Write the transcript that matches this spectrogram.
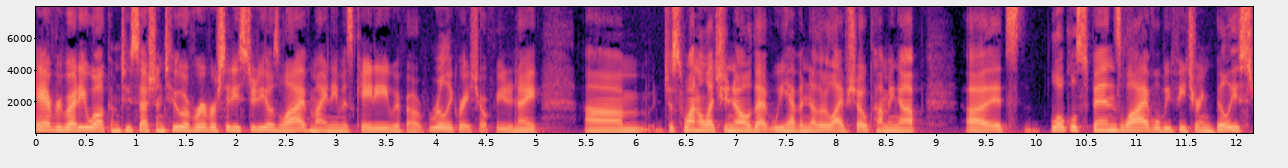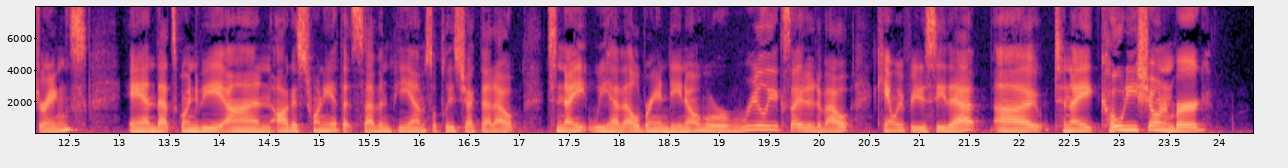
Hey, everybody, welcome to session two of River City Studios Live. My name is Katie. We have a really great show for you tonight. Um, just want to let you know that we have another live show coming up. Uh, it's Local Spins Live. We'll be featuring Billy Strings, and that's going to be on August 20th at 7 p.m. So please check that out. Tonight we have El Brandino, who we're really excited about. Can't wait for you to see that. Uh, tonight, Cody Schonenberg.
